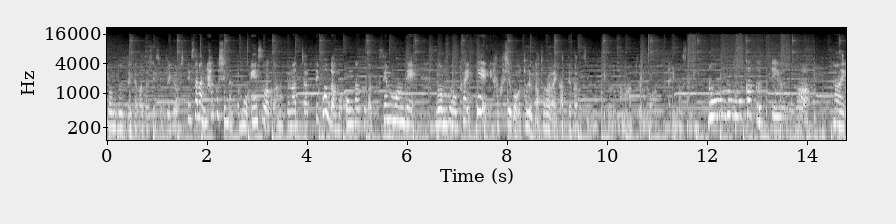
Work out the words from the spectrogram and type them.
論文といった形で卒業してさらに博士になるともう演奏楽がなくなっちゃって今度はもう音楽学専門で論文を書いて博士号を取るか取らないかっていう形になっていくのかなというのはありますね。論文を書くっていうのは、はい、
